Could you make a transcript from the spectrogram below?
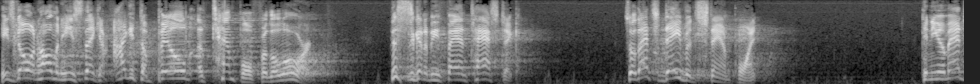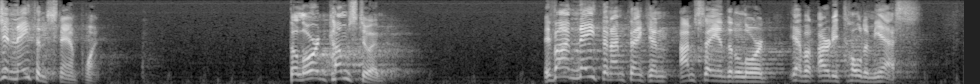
He's going home and he's thinking, I get to build a temple for the Lord. This is going to be fantastic. So that's David's standpoint. Can you imagine Nathan's standpoint? The Lord comes to him. If I'm Nathan, I'm thinking, I'm saying to the Lord, yeah, but I already told him yes.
